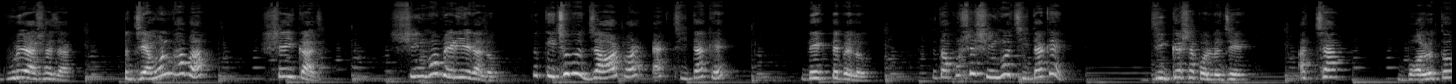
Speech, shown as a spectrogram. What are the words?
ঘুরে আসা যাক। তো যেমন ভাবা সেই কাজ। সিংহ বেরিয়ে গেল। তো কিছু দূর যাওয়ার পর এক চিতাকে দেখতে পেল। তো তখন সে সিংহ চিতাকে জিজ্ঞাসা করল যে আচ্ছা বলো তো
